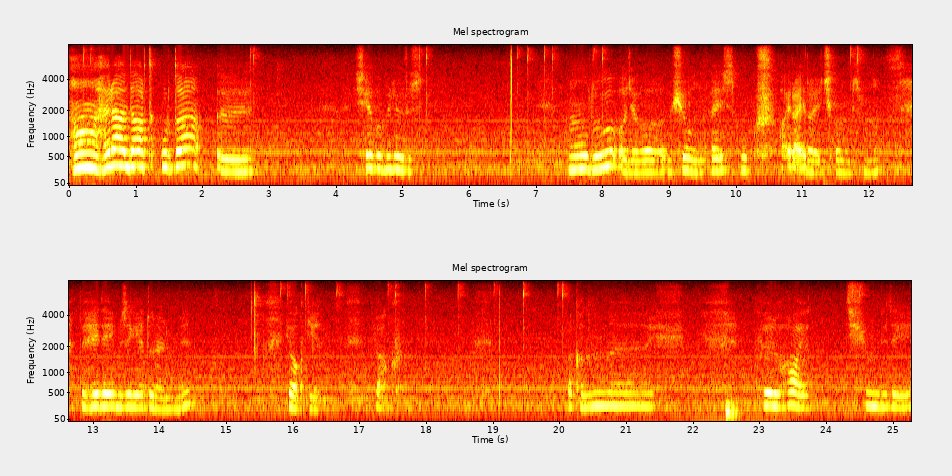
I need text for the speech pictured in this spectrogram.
Ha herhalde artık burada e, şey yapabiliyoruz. Ne oldu acaba? Bir şey oldu. Facebook. Hayır hayır hayır çıkalım biz bundan. Ve hediyemize geri dönelim mi? Yok değil. Yok. Bakalım. hayır. Şimdi değil.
